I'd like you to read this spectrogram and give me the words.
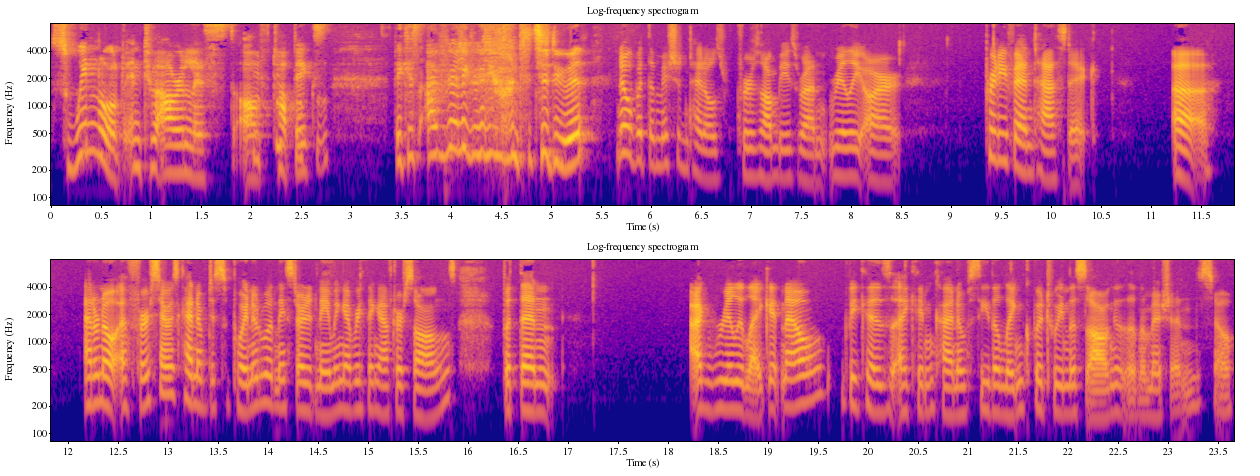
swindled into our list of topics because I really, really wanted to do it. No, but the mission titles for Zombies Run really are pretty fantastic. Uh I don't know, at first I was kind of disappointed when they started naming everything after songs, but then I really like it now because I can kind of see the link between the songs and the missions. So,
